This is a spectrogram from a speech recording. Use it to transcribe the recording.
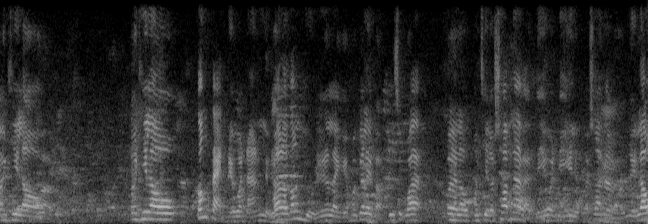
บางทีเราแบบ บางทีเราต้องแต่งในวันนั้น หรือว่าเราต้องอยู่ในอะไรเงี้ยมันก็เลยแบบรู้สึกว่าเออเราบางทีเราชอบหน้าแบบนี้วันนี้หรือว่าชอบหน้าแบบนี้เรา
